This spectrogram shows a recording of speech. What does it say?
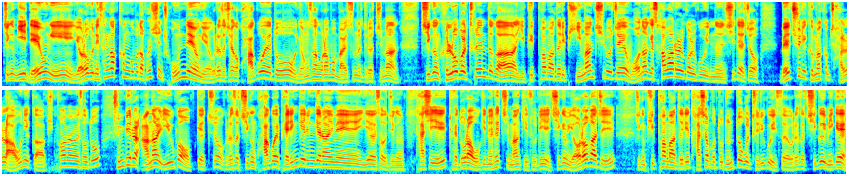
지금 이 내용이 여러분이 생각한 것보다 훨씬 좋은 내용이에요. 그래서 제가 과거에도 영상으로 한번 말씀을 드렸지만 지금 글로벌 트렌드가 이 빅파마들이 비만 치료제에 워낙에 사활을 걸고 있는 시대죠. 매출이 그만큼 잘 나오니까 빅파마에서도 준비를 안 할 이유가 없겠죠. 그래서 지금 과거에 베링게 링게라임에 의해서 지금 다시 되돌아오기는 했지만 기술이 지금 여러 가지 지금 빅파마들이 다시 한번 또 눈독을 들이고 있어요. 그래서 지금 이게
